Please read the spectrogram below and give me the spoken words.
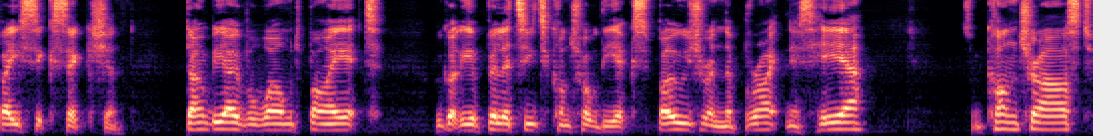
basic section. Don't be overwhelmed by it. We've got the ability to control the exposure and the brightness here. Some contrast.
